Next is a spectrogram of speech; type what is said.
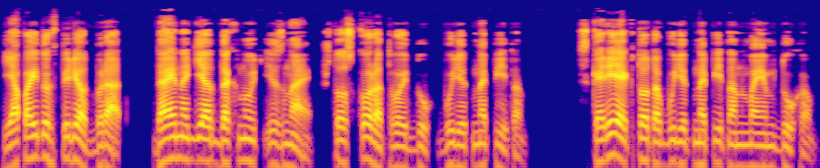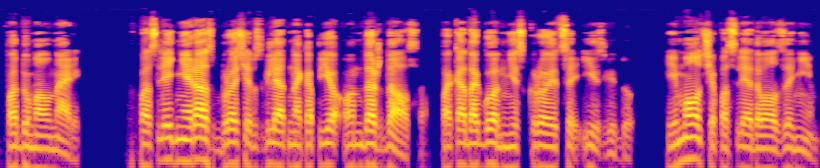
«Я пойду вперед, брат. Дай ноге отдохнуть и знай, что скоро твой дух будет напитан». «Скорее кто-то будет напитан моим духом», — подумал Нарик. В последний раз, бросив взгляд на копье, он дождался, пока Дагон не скроется из виду, и молча последовал за ним.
